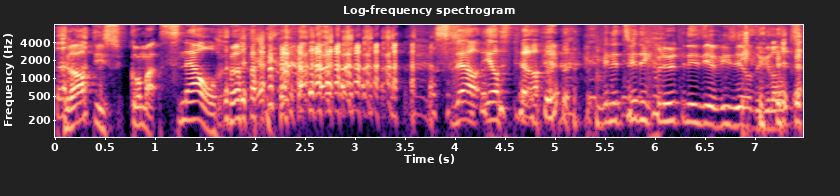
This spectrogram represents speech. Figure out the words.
gratis, kom maar, snel. Snel, heel snel. Binnen 20 minuten is die vis heel op de grond.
